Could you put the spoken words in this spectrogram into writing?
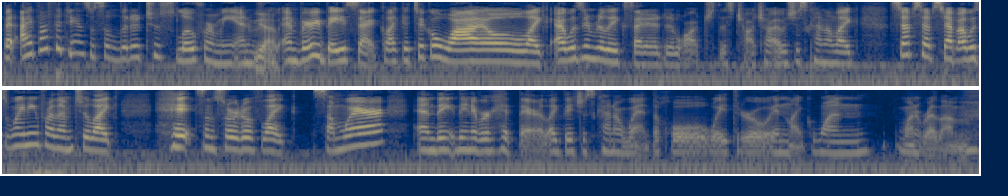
but I thought the dance was a little too slow for me and Yeah. and very basic. Like it took a while. Like I wasn't really excited to watch this cha cha. I was just kind of like step step step. I was waiting for them to like hit some sort of like somewhere and they they never hit there like they just kind of went the whole way through in like one one rhythm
